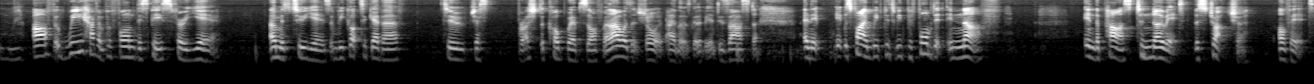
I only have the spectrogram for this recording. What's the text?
Mm-hmm. After we haven't performed this piece for a year, almost two years, and we got together to just brush the cobwebs off, and I wasn't sure I thought it was going to be a disaster. And it, it was fine we'd, we'd performed it enough in the past to know it, the structure of it.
